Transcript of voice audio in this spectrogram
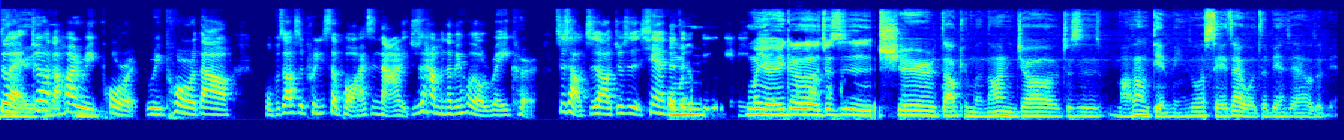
对，就要赶快 report、嗯、report 到我不知道是 principal 还是哪里，就是他们那边会有 raker，至少知道就是现在在这个里面我，我们有一个就是 share document，然后你就要就是马上点名说谁在我这边，谁在我这边，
